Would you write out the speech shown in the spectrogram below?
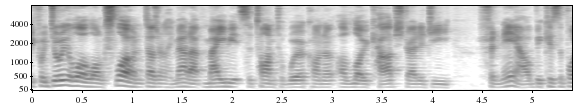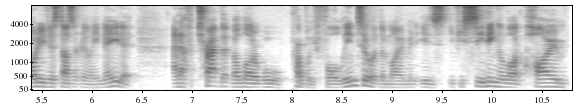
if we're doing a lot of long slow and it doesn't really matter, maybe it's the time to work on a, a low carb strategy for now because the body just doesn't really need it. And a trap that a lot will probably fall into at the moment is if you're sitting a lot at home,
